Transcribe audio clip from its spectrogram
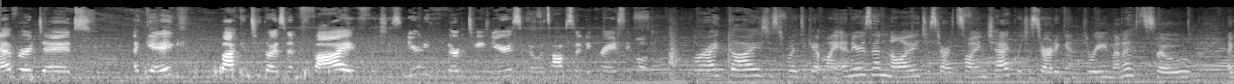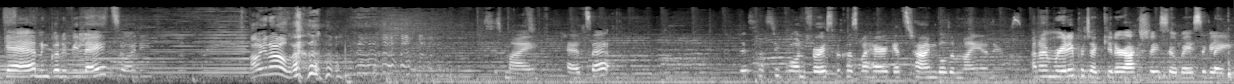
Ever did a gig back in 2005, which is nearly 13 years ago. It's absolutely crazy. But alright guys, just about to get my inners in now to start sound check, which is starting in three minutes. So again, I'm gonna be late, so I need Oh you know This is my headset. This has to go on first because my hair gets tangled in my inners. And I'm really particular actually, so basically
